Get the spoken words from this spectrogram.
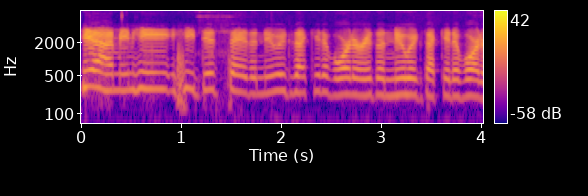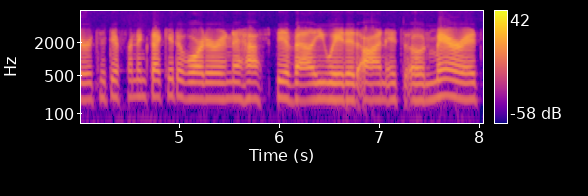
Yeah, I mean, he he did say the new executive order is a new executive order. It's a different executive order, and it has to be evaluated on its own merits,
